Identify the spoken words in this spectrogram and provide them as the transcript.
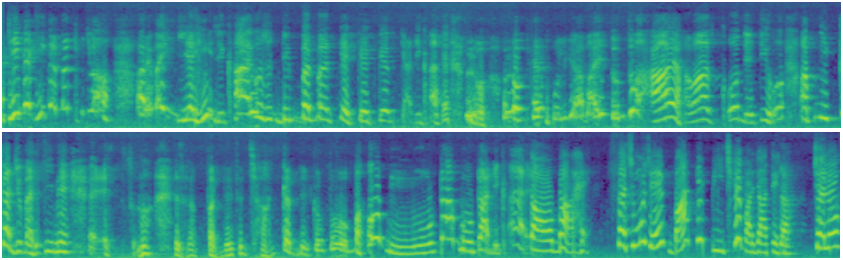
ठीक है ठीक है मत खिंचवाओ। अरे भाई यही लिखा है उस डिब्बे पर। के, के, के, क्या लिखा है? लो लो फिर भूल गया भाई। तुम तो आए हवास खो देती हो अपनी कज बहसी में। सुनो जरा पर्दे से झाँक कर देखो तो वो बहुत मोटा मोटा लिखा है। तौबा है। सचमुच एक बात के पीछे पड़ जाते हो। चलो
